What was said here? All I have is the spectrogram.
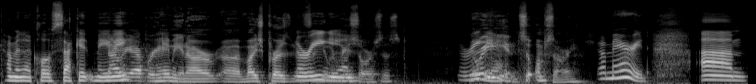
come in a close second maybe Nari Abrahamian, our uh, vice president for human resources. Norigian. Norigian. So I'm sorry. She got married. Um,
